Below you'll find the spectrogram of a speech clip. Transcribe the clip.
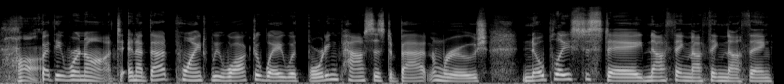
Huh? But they were not. And at that point, we walked away with boarding passes to Baton Rouge, no place to stay, nothing, nothing, nothing,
